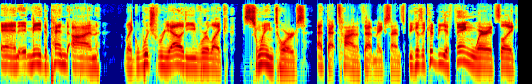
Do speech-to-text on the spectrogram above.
and it may depend on like which reality we're like swaying towards at that time, if that makes sense. Because it could be a thing where it's like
